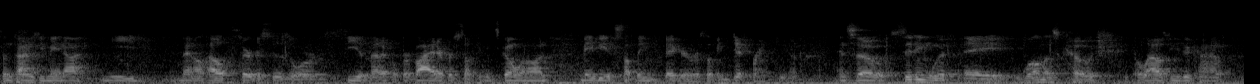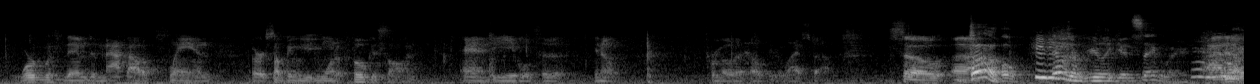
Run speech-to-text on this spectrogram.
sometimes you may not need mental health services or see a medical provider for something that's going on. Maybe it's something bigger or something different, you know. And so sitting with a wellness coach allows you to kind of work with them to map out a plan or something you want to focus on and be able to, you know, promote a healthier lifestyle. So, uh, Whoa, that was a really good segue. I know,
